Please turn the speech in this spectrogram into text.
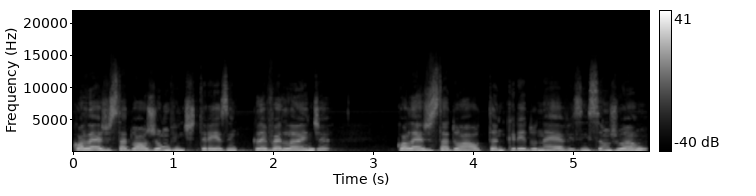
Colégio Estadual João 23 em Clevelândia, Colégio Estadual Tancredo Neves em São João.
